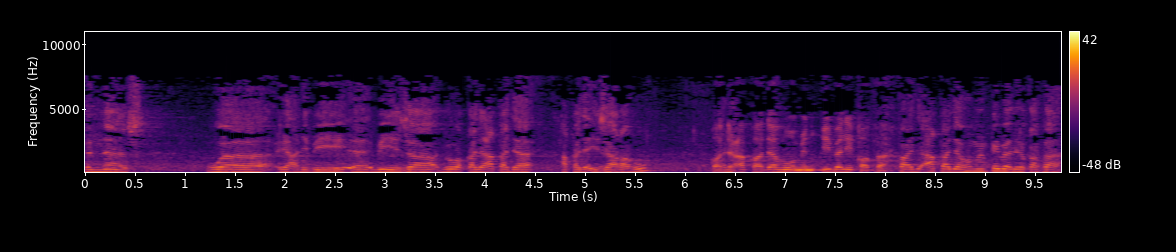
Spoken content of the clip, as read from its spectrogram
بالناس ويعني بإزار وقد عقد عقد إزاره. قد عقده من قبل قفاه. قد عقده من قبل قفاه.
